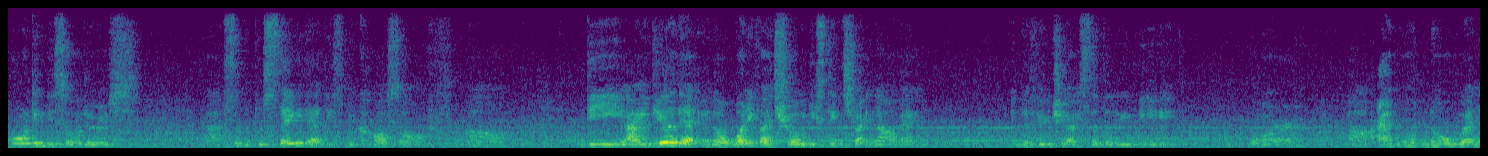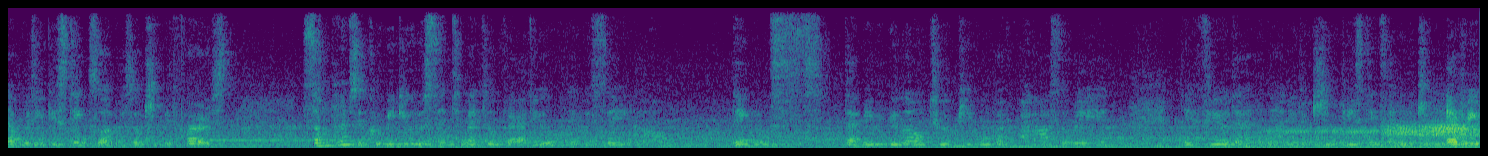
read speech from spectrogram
hoarding disorders, uh, some people say that it's because of um, the idea that, you know, what if I throw these things right now and in the future I suddenly need it? Or uh, I won't know when I will need these things, so I might as well keep it first. Sometimes it could be due to sentimental value, like we say, um, things that maybe belong to people who have passed away and they feel that "Oh, I need to keep these things, I need to keep every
